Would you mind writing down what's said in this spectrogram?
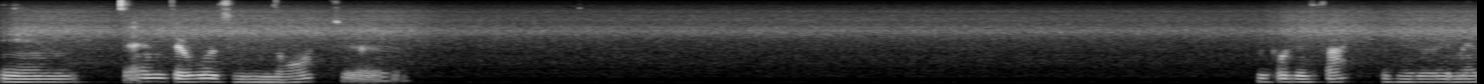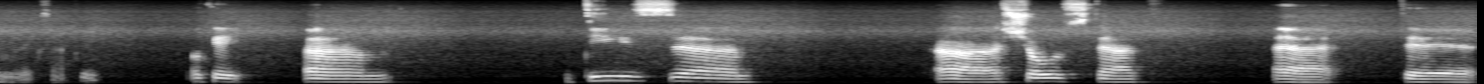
and then there was not uh, important fact I don't remember exactly. Okay um, this uh, uh, shows that uh, the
